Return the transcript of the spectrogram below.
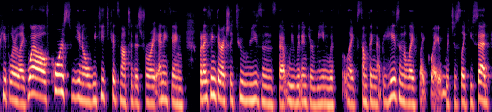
people are like well of course you know we teach kids not to destroy anything but i think there are actually two reasons that we would intervene with like something that behaves in a lifelike way which is like you said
